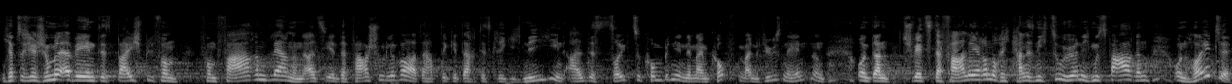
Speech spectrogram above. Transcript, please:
Ich habe es euch ja schon mal erwähnt, das Beispiel vom, vom Fahren lernen. Als ihr in der Fahrschule wart, da habt ihr gedacht, das kriege ich nie hin, all das Zeug zu kombinieren in meinem Kopf, in meinen Füßen, Händen. Und, und dann schwätzt der Fahrlehrer noch, ich kann es nicht zuhören, ich muss fahren. Und heute,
